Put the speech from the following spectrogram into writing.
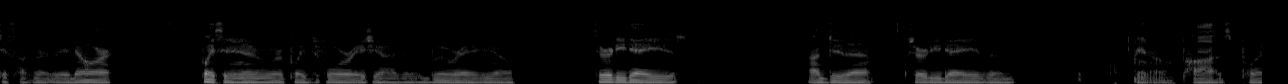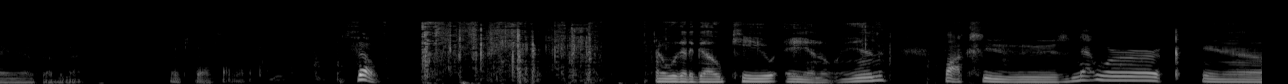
just on the radar. Place it in everywhere, place it for HDI, Blu-ray, you know, 30 days. I'll do that. 30 days and you know, pause, play, know, stuff like that. Stuff, stuff like that. So, and we're gonna go Q A N O N, Fox News Network, you know,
